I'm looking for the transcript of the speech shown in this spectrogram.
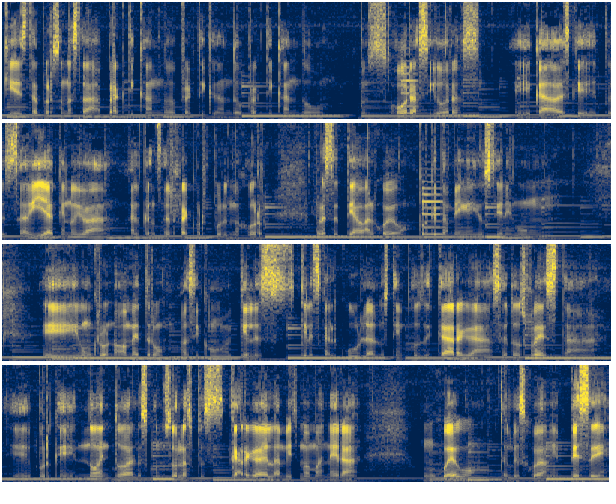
que esta persona estaba practicando, practicando, practicando pues horas y horas eh, cada vez que pues sabía que no iba a alcanzar récord pues mejor reseteaba el juego porque también ellos tienen un, eh, un cronómetro así como que les, que les calcula los tiempos de carga se los resta eh, porque no en todas las consolas pues carga de la misma manera un juego tal vez juegan en PC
